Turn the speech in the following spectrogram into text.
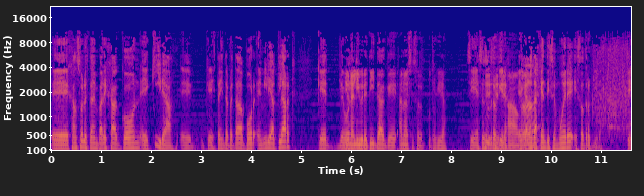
Eh, Han Solo está en pareja con eh, Kira, eh, que está interpretada por Emilia Clark, que Tiene una libretita que... Ah, no, ese es otro, otro Kira. Sí, ese es Sí, otro sí, Kira. sí. Ah. El que anota gente y se muere es otro Kira. Sí.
